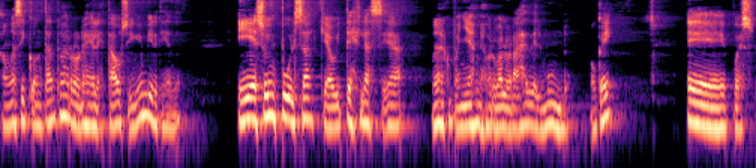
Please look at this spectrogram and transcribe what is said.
aún así con tantos errores el Estado sigue invirtiendo y eso impulsa que hoy Tesla sea una de las compañías mejor valoradas del mundo, ¿ok? Eh, pues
